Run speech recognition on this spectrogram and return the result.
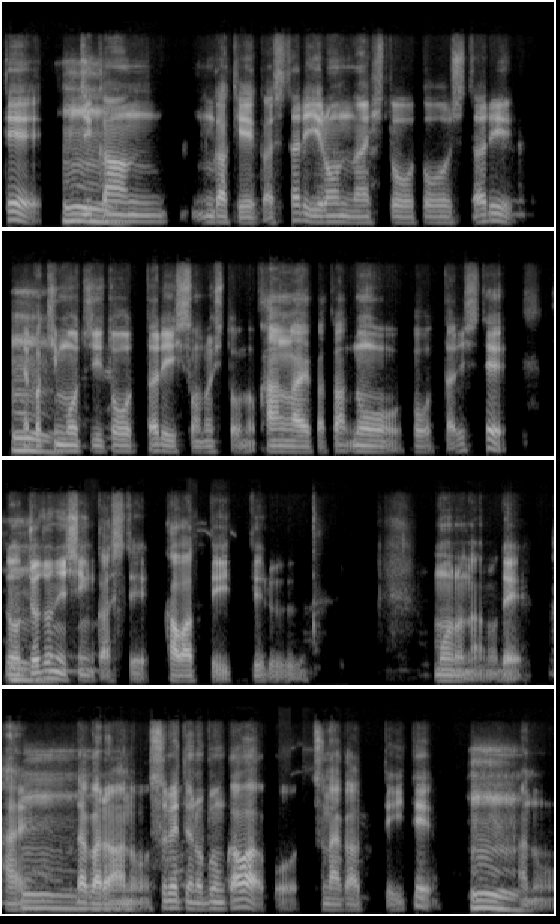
て、時間が経過したりいろんな人を通したりやっぱ気持ち通ったり、その人の考え方脳を通ったりして徐々に進化して変わっていってるものなので、はい、だからあの全ての文化はこうつながっていて、あの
